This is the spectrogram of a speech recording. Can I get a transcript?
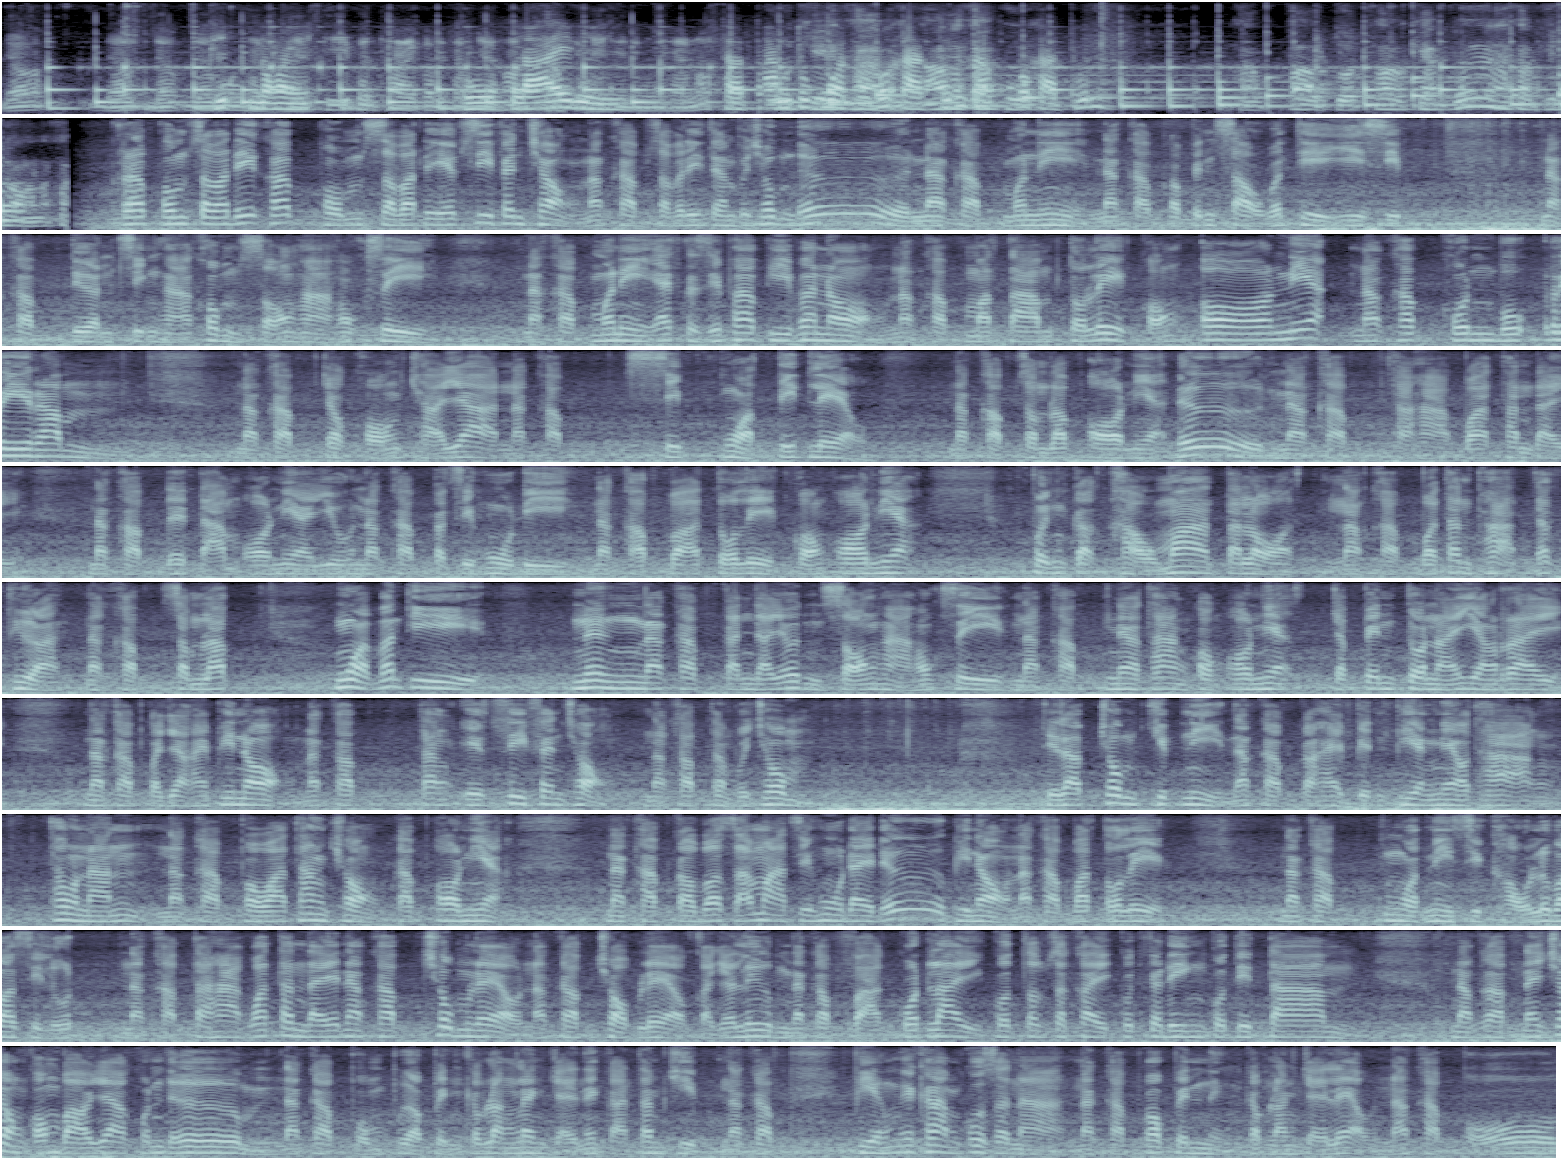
เดี๋ยวเดี๋ยวเดี๋ยวเดี๋ยวผิดหน่อยที่เพิ่นทายก่อนครับถูกเดี๋ยวหลายนี่เดี๋ยวเนาะถ้าตามทุกวันบ่ขาดทุนครับบ่ขาดทุน ครับเฝ้าจดเฝ้าแคปเด้อนะครับพี่น้องนะครับครับผมสวัสดีครับผมสวัสดี FC แฟนช่องนะครับสวัสดีท่านผู้ชมเด้อนะครับมื้อนี้นะครับก็เป็นเสาร์วันที่ 20นะครับเดือนสิงหาคม 2564นะครับมื้อนี้แอดกสิภาพี่พี่น้องนะครับมาตามตัวเลขของอเนี่ยนะครับคนบุรีรัมย์นะครับเจ้าของฉายานะครับ 10งวดติดแล้ว นะครับสำหรับอเนี่ยเด้อนะครับถ้าหากว่าท่านใดนะครับได้ตามอเนี่ยอยู่นะครับก็สิฮูดีนะครับว่าตัวเลขของอเนี่ยเพิ่นกับเข่ามาตลอดนะครับบ่าท่านผ่านจักเถื่อนะครับสำหรับงวดวันที่หนึ่งนะครับกันยายน2564นะครับแนวทางของออนเนี่ยจะเป็นตัวไหนอย่างไรนะครับก็อยากให้พี่น้องนะครับทางเอซีแฟนช่องนะครับท่านผู้ชม ที่รับชมคลิปนี้นะครับก็ให้เป็นเพียงแนวทางเท่านั้นนะครับเพราะว่าทางช่องกับออนเนี่ย นะครับก็บ่สามารถสิฮู้ได้เด้อพี่น้องนะครับว่าตัวเลขนะครับงวดนี้สิเขาหรือว่าสิลุดนะครับถ้าหากว่าท่านใดนะครับชมแล้วนะครับชอบแล้วก็อย่าลืมนะครับฝากกดไลค์กดซับสไครต์กดกระดิ่งกดติดตามนะครับในช่องของบ่าวยาคนเดิมนะครับผมเพื่อเป็นกำลังแรงใจในการทำคลิปนะครับเพียงไม่ข้ามโฆษณานะครับก็เป็นหนึ่งกำลังใจแล้วนะครับผม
